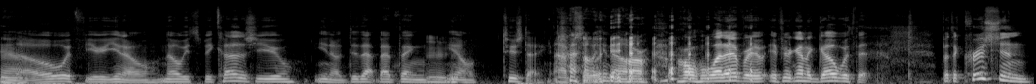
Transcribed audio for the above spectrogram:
Yeah. No, if you you know no, it's because you you know did that bad thing Mhm. you know Tuesday, Absolutely. you know, or, or whatever. If, you're going to go with it, but the Christian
